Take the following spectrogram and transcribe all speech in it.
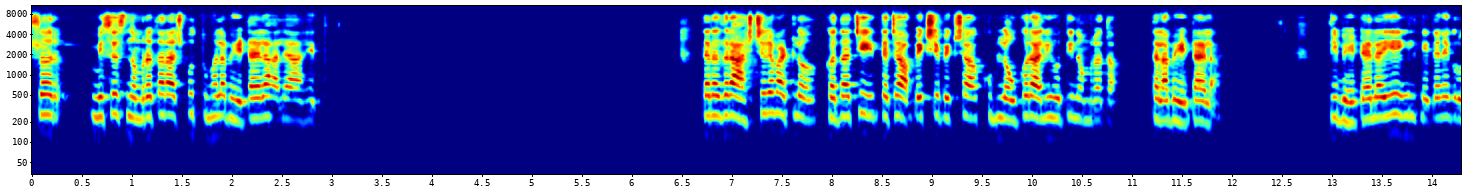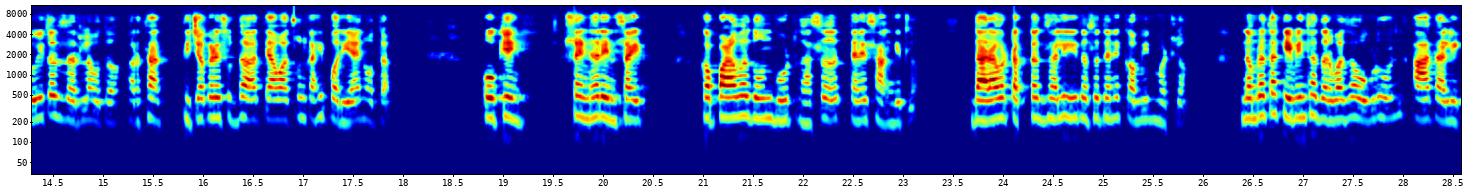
सर मिसेस नम्रता राजपूत तुम्हाला भेटायला आल्या आहेत. त्याला जरा आश्चर्य वाटलं. कदाचित त्याच्या अपेक्षेपेक्षा खूप लवकर आली होती नम्रता त्याला भेटायला. ती भेटायला येईल हे त्याने गृहितच धरलं होतं. अर्थात तिच्याकडे सुद्धा त्या वाचून काही पर्याय नव्हता. ओके सेंडर हर इनसाइड कपाळावर दोन बोट घासत त्याने सांगितलं. दारावर टकटक झाली तसं त्याने कमीन म्हटलं. नम्रता केबिनचा दरवाजा उघडून आत आली.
